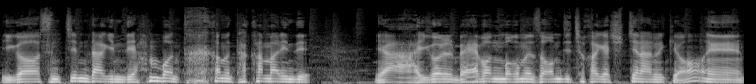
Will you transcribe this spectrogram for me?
이것은 찜닭인데 한 번 탁 하면 닭 한 마리인데 야, 이걸 매번 먹으면서 엄지척하기가 쉽진 않을겨. 예.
